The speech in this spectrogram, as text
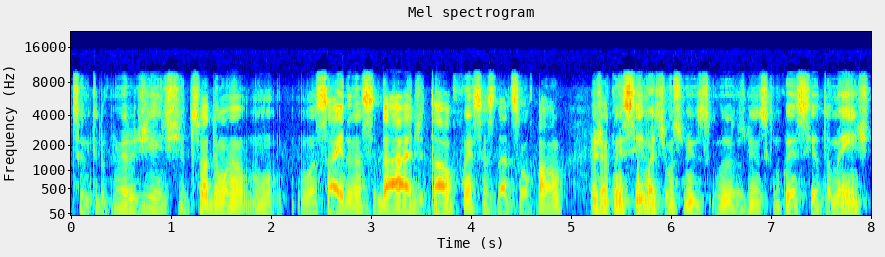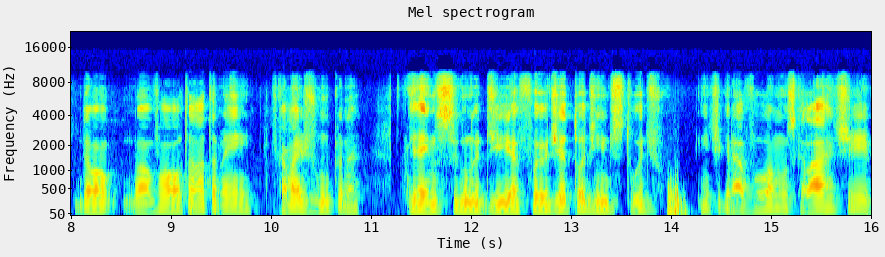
sendo que no primeiro dia a gente só deu uma, uma saída na cidade e tal, conhecer a cidade de São Paulo. Eu já conheci, mas tinha uns meninos, uns meninos que não conheciam também, a gente deu uma, uma volta lá também, ficar mais junto, né? E aí no segundo dia foi o dia todinho de estúdio, a gente gravou a música lá, a gente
